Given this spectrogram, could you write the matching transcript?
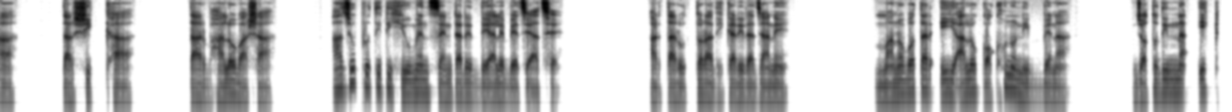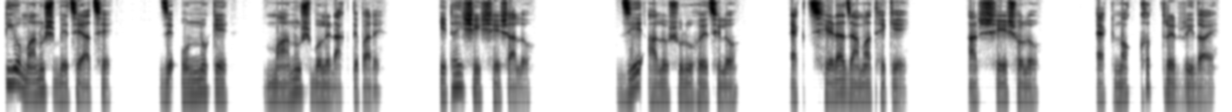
তার শিক্ষা, তার ভালোবাসা আজও প্রতিটি হিউম্যান সেন্টারের দেয়ালে বেঁচে আছে। আর তার উত্তরাধিকারীরা জানে, মানবতার এই আলো কখনো নিববে না, যতদিন না একটিও মানুষ বেঁচে আছে যে অন্যকে মানুষ বলে ডাকতে পারে। এটাই সেই শেষ আলো। যে আলো শুরু হয়েছিল এক ছেঁড়া জামা থেকে আর শেষ হল এক নক্ষত্রের হৃদয়।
